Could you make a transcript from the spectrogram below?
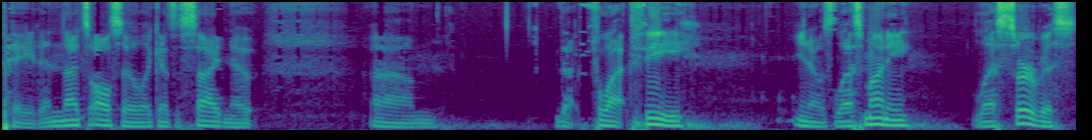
paid and that's also like as a side note um, that flat fee you know it's less money less service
